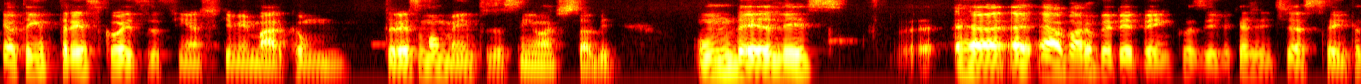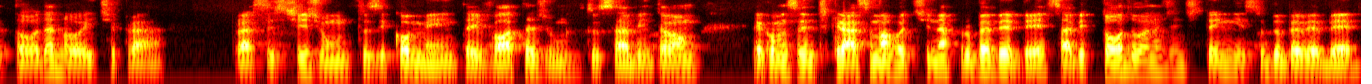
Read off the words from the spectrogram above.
Eu tenho três coisas, assim, acho que me marcam três momentos, assim, eu acho, sabe? Um deles é, é- é agora o BBB, inclusive, que a gente já senta toda noite pra, pra assistir juntos e comenta e vota juntos, sabe? Então, é como se a gente criasse uma rotina pro BBB, sabe? Todo ano a gente tem isso do BBB.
